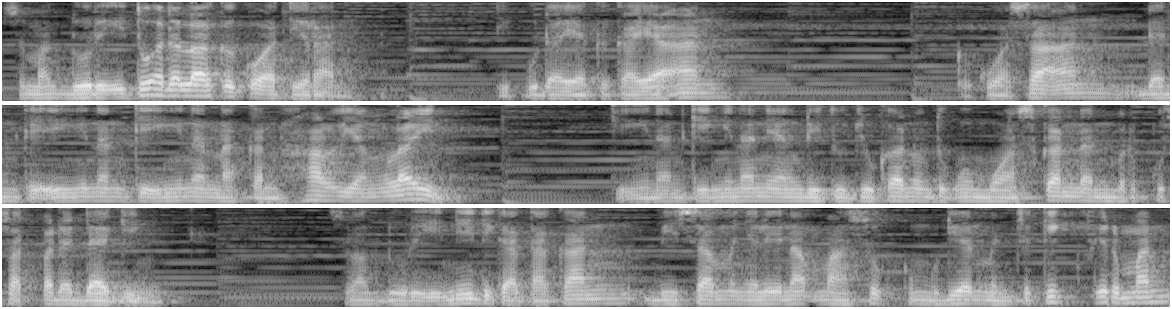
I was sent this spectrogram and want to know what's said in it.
Semak duri itu adalah kekhawatiran, tipu daya kekayaan, kekuasaan, dan keinginan-keinginan akan hal yang lain. Keinginan-keinginan yang ditujukan untuk memuaskan dan berpusat pada daging. Semak duri ini dikatakan bisa menyelinap masuk kemudian mencekik firman,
